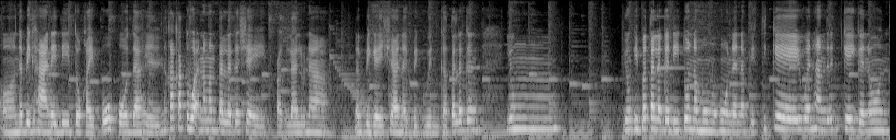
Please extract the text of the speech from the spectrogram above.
oh, nabighani dito kay Popo dahil nakakatuwa naman talaga siya eh. Pag lalo na nagbigay siya, nagbig win ka. Talagang yung yung iba talaga dito namumuhunan ng 50k, 100k, ganun.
